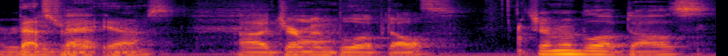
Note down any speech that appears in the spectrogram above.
That's right, yeah. Uh, German blow up dolls. German blow up dolls,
